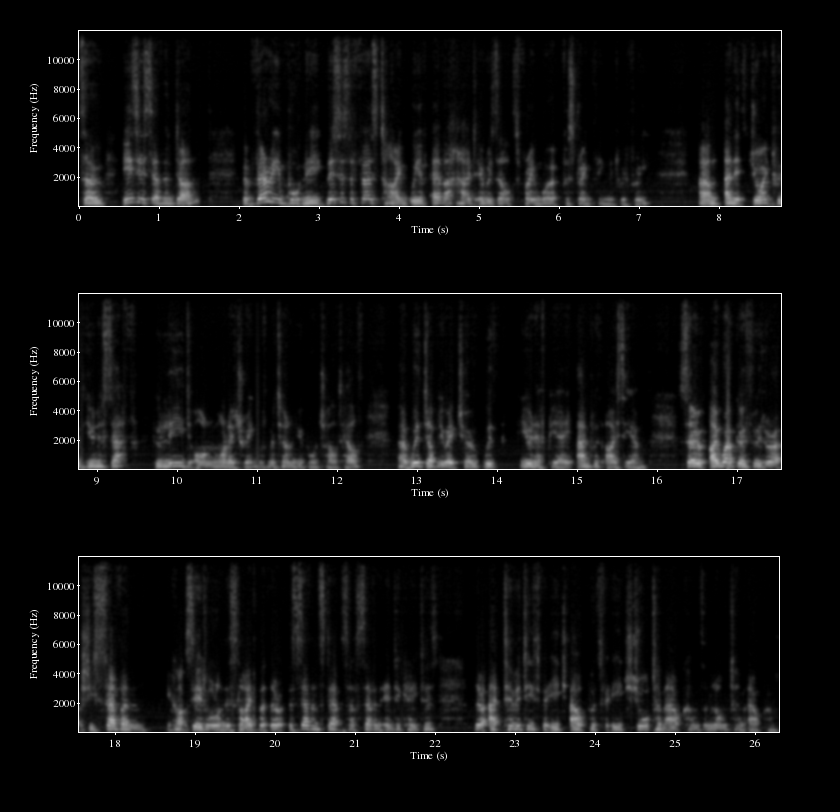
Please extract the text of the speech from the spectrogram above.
So easier said than done. But very importantly, this is the first time we have ever had a results framework for strengthening midwifery. Um, and it's joint with UNICEF, who lead on monitoring of maternal newborn child health, uh, with WHO, with UNFPA, and with ICM. So I won't go through, there are actually seven you can't see it all on this slide, but there, the seven steps have seven indicators. There are activities for each, outputs for each, short-term outcomes and long-term outcomes.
